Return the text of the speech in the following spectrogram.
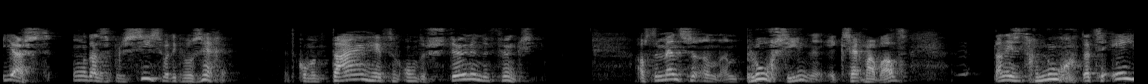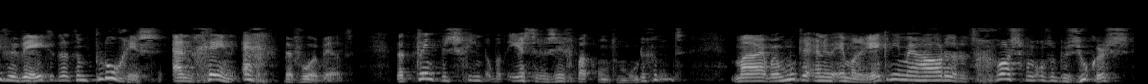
Juist, dat is precies wat ik wil zeggen. Het commentaar heeft een ondersteunende functie. Als de mensen een, een ploeg zien, ik zeg maar wat, dan is het genoeg dat ze even weten dat het een ploeg is en geen echt bijvoorbeeld. Dat klinkt misschien op het eerste gezicht wat ontmoedigend, maar we moeten er nu eenmaal rekening mee houden dat het gros van onze bezoekers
